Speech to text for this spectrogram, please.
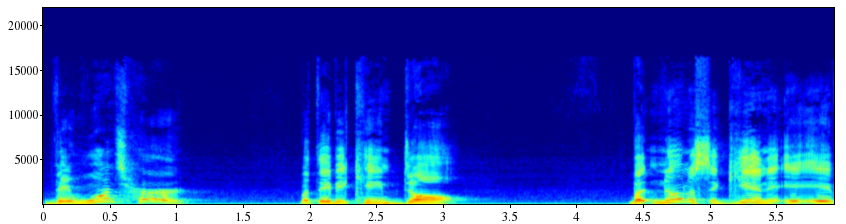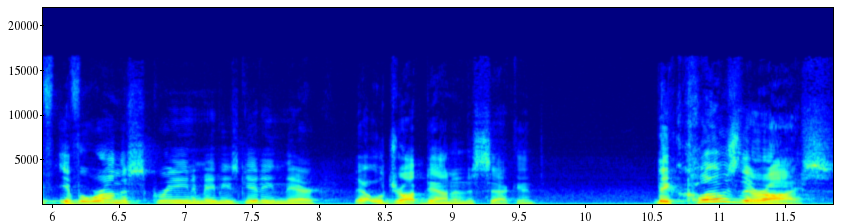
they once heard, but they became dull. But notice again, if, if it were on the screen and maybe he's getting there, that will drop down in a second. They close their eyes,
